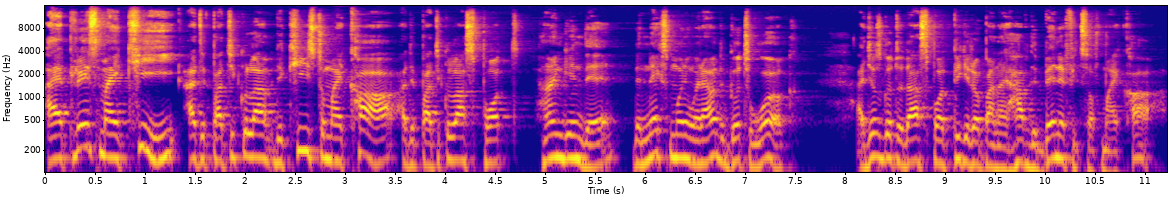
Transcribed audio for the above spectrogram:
I place my key at a particular, the keys to my car at a particular spot hanging there. The next morning when I want to go to work, I just go to that spot, pick it up, and I have the benefits of my car.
